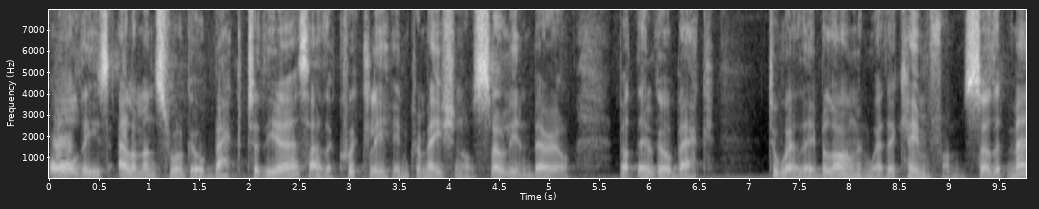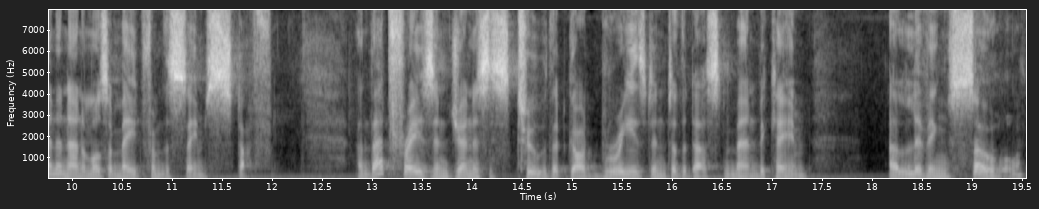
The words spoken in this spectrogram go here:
all these elements will go back to the earth, either quickly in cremation or slowly in burial, but they'll go back to where they belong and where they came from, so that man and animals are made from the same stuff. And that phrase in Genesis 2 that God breathed into the dust, man became a living soul,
